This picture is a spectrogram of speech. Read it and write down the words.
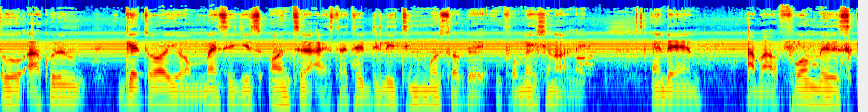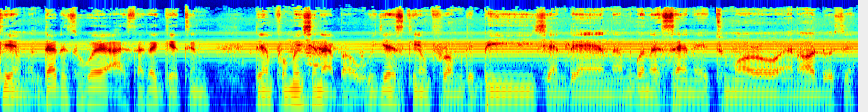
So I couldn't get all your messages until I started deleting most of the information on it. And then about four mails came. That is where I started getting the information about we just came from the beach and then I'm going to send it tomorrow and all those things.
